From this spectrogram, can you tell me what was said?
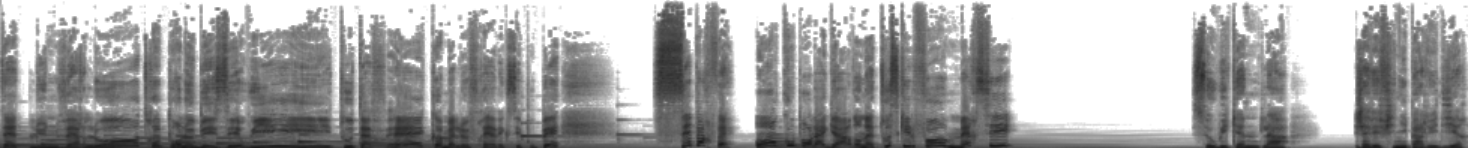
têtes l'une vers l'autre pour le baiser. Oui, tout à fait, comme elle le ferait avec ses poupées. C'est parfait. On coupe, on la garde, on a tout ce qu'il faut. Merci. Ce week-end-là, j'avais fini par lui dire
